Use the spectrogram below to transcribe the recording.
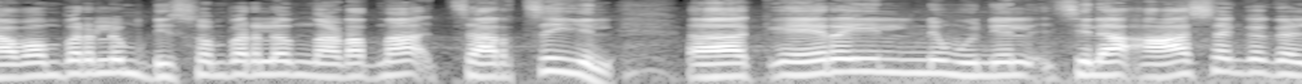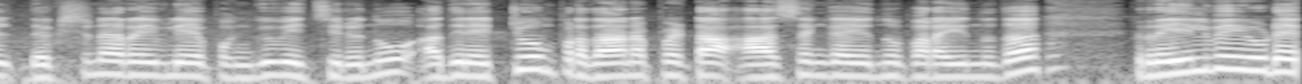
നവംബറിലും ഡിസംബറിലും നടന്ന ചർച്ചയിൽ കേരളിന് മുന്നിൽ ചില ആശങ്കകൾ ദക്ഷിണ റെയിൽവേ പങ്കുവച്ചിരുന്നു. അതിൽ ഏറ്റവും പ്രധാനപ്പെട്ട ആശങ്ക എന്ന് പറയുന്നത് റെയിൽവേയുടെ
